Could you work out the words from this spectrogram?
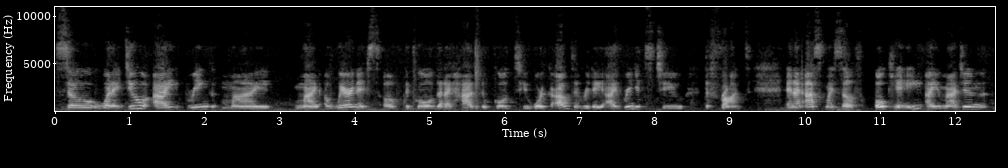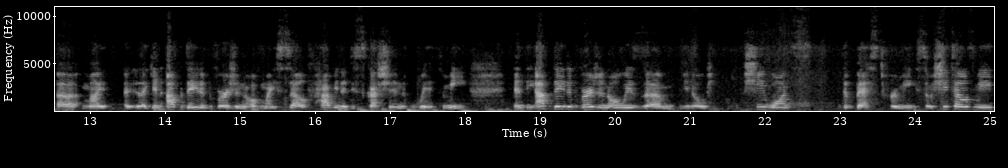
So what I do, I bring my my awareness of the goal that I had, the goal to work out every day, I bring it to the front. And I ask myself, okay, I imagine uh, my uh, like an updated version of myself having a discussion with me. And the updated version always, um, you know, she wants the best for me. So she tells me,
